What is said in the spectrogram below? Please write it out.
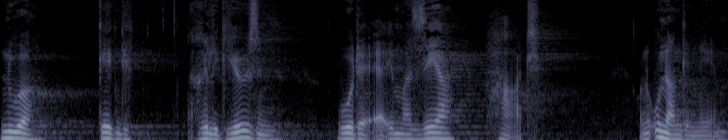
nur gegen die Religiösen wurde er immer sehr hart und unangenehm.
